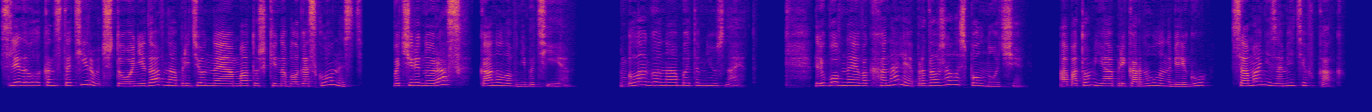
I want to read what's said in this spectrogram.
Следовало констатировать, что недавно обретенная матушкина благосклонность в очередной раз канула в небытие. Благо, она об этом не узнает. Любовная вакханалия продолжалась полночи, а потом я прикорнула на берегу, сама не заметив как.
